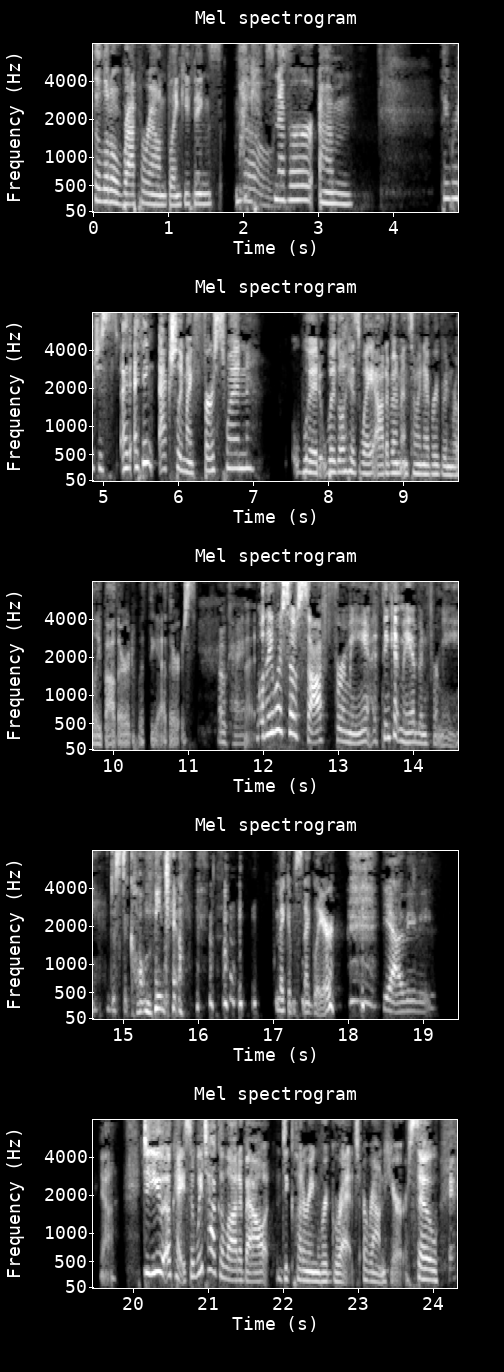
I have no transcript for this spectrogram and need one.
The little wraparound blankie things. My Those. kids never, um, they were just, I, I think actually my first one would wiggle his way out of him. And so I never even really bothered with the others. Okay. But- well, they were so soft for me. I think it may have been for me just to calm me down. Make him snugglier. yeah, maybe. Yeah. Do you, okay, so we talk a lot about decluttering regret around here. So Okay.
